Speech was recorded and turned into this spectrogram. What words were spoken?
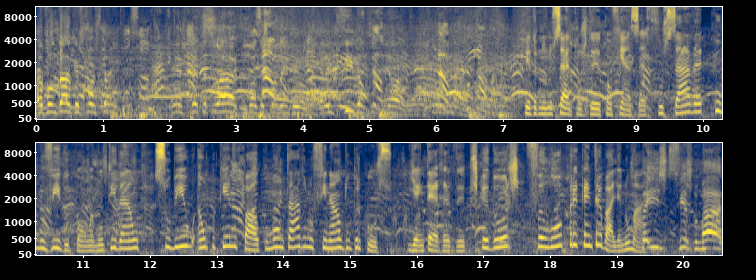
a vontade que as pessoas têm. É espetacular, como vocês podem ver. Era impossível ser melhor. Pedro Nuno Santos, de confiança reforçada, comovido com a multidão, subiu a um pequeno palco montado no final do percurso e, em terra de pescadores, falou para quem trabalha no mar. O país que se fez mar,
